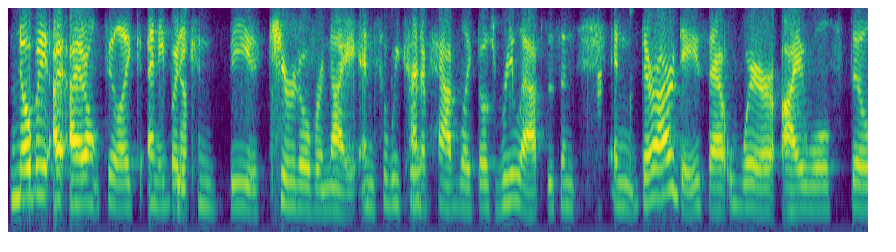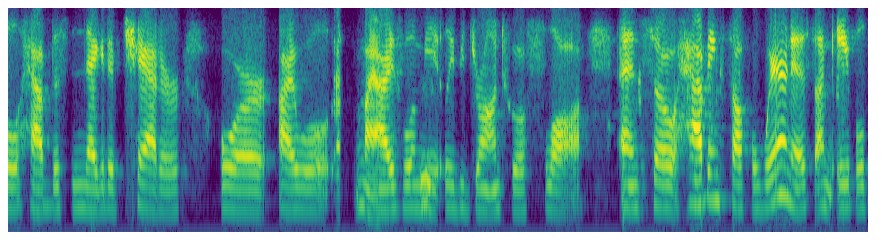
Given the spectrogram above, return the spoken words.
nobody, I, I don't feel like anybody no. can be cured overnight, and so we kind of have like those relapses, and and there are days that where I will still have this negative chatter or I will my eyes will immediately be drawn to a flaw. And so having self-awareness, I'm able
